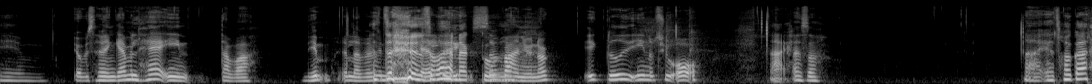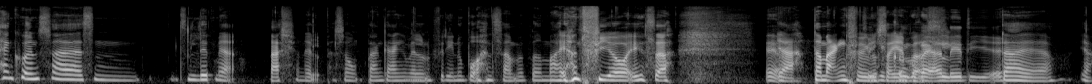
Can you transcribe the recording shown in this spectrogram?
Øhm, Jo, hvis han gerne ville have en, der var nem, eller hvad nu Så var det, han ikke? nok så var han jo nok ikke blevet i 21 år. nej, Altså, nej, jeg tror godt, han kunne ønske sig sådan, sådan lidt mere rationel person, bare en gang imellem, fordi nu bor han sammen med både mig og en fireårig, så ja, ja der er mange følelser hjemme også. lidt i, uh, Der er, ja,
